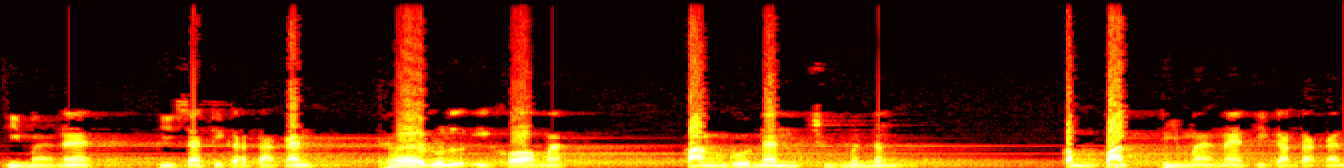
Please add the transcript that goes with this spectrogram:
di mana bisa dikatakan darul iqamah panggonan jumeneng tempat di mana dikatakan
